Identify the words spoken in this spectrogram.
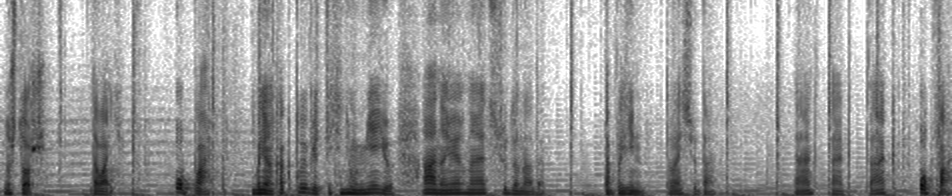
Ну что ж, давай. Опа! Блин, как прыгать я не умею. А, наверное, отсюда надо. Да блин, давай сюда. Так, так, так. Опа.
